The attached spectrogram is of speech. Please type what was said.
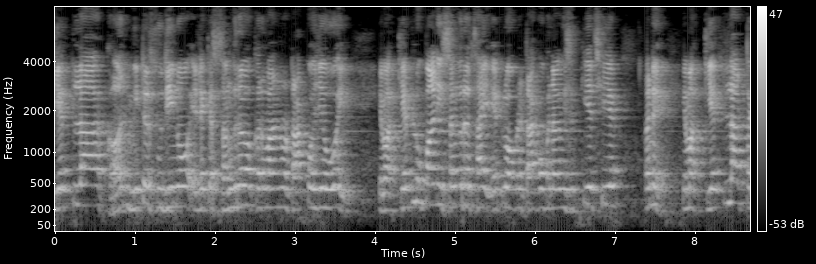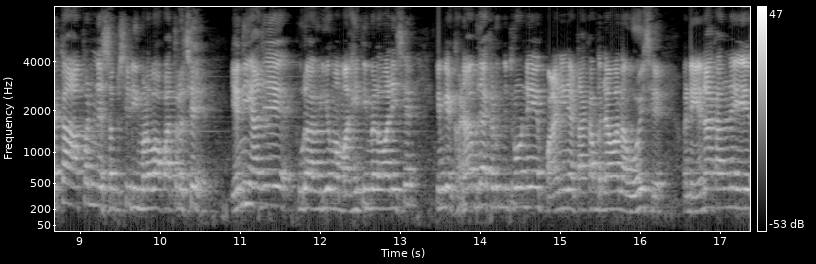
કેટલા ઘન મીટર સુધીનો એટલે કે સંગ્રહ કરવાનો ટાંકો જે હોય, એમાં કેટલું પાણી સંગ્રહ થાય એટલો આપણે ટાંકો બનાવી શકીએ છીએ? અને એમાં કેટલા ટકા આપણને સબસિડી મળવા પાત્ર છે, એની આજે પૂરા વિડીયોમાં માહિતી મેળવવાની છે. કેમ કે ઘણા બધા ખેડૂત મિત્રોને પાણીના ટાંકા બનાવવાના હોય છે અને એના કારણે એ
